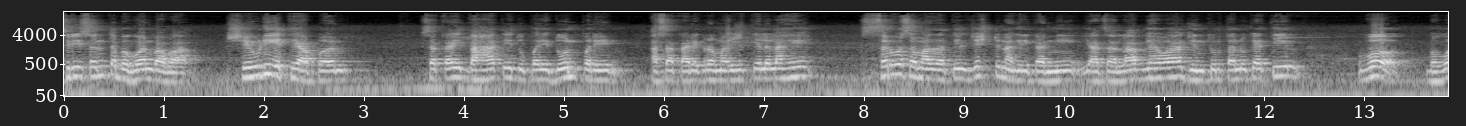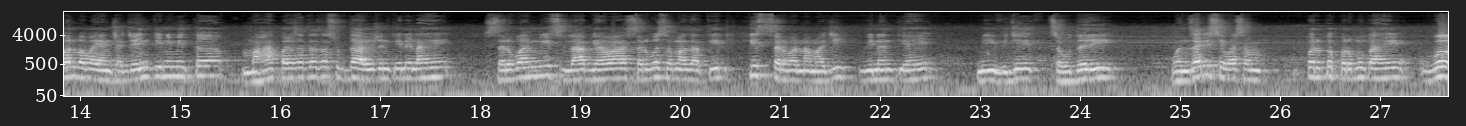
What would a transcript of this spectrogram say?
श्री संत भगवान बाबा शेवडी येथे आपण सकाळी दहा ते दुपारी दोनपर्यंत असा कार्यक्रम आयोजित केलेला आहे. सर्व समाजातील ज्येष्ठ नागरिकांनी याचा लाभ घ्यावा. जिंतूर तालुक्यातील व भगवान बाबा यांच्या जयंतीनिमित्त महाप्रसादाचा सुद्धा आयोजन केलेलं आहे. सर्वांनीच लाभ घ्यावा. सर्व समाजातील हीच सर्वांना माझी विनंती आहे. मी विजय चौधरी वंजारी सेवा संपर्क प्रमुख आहे व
